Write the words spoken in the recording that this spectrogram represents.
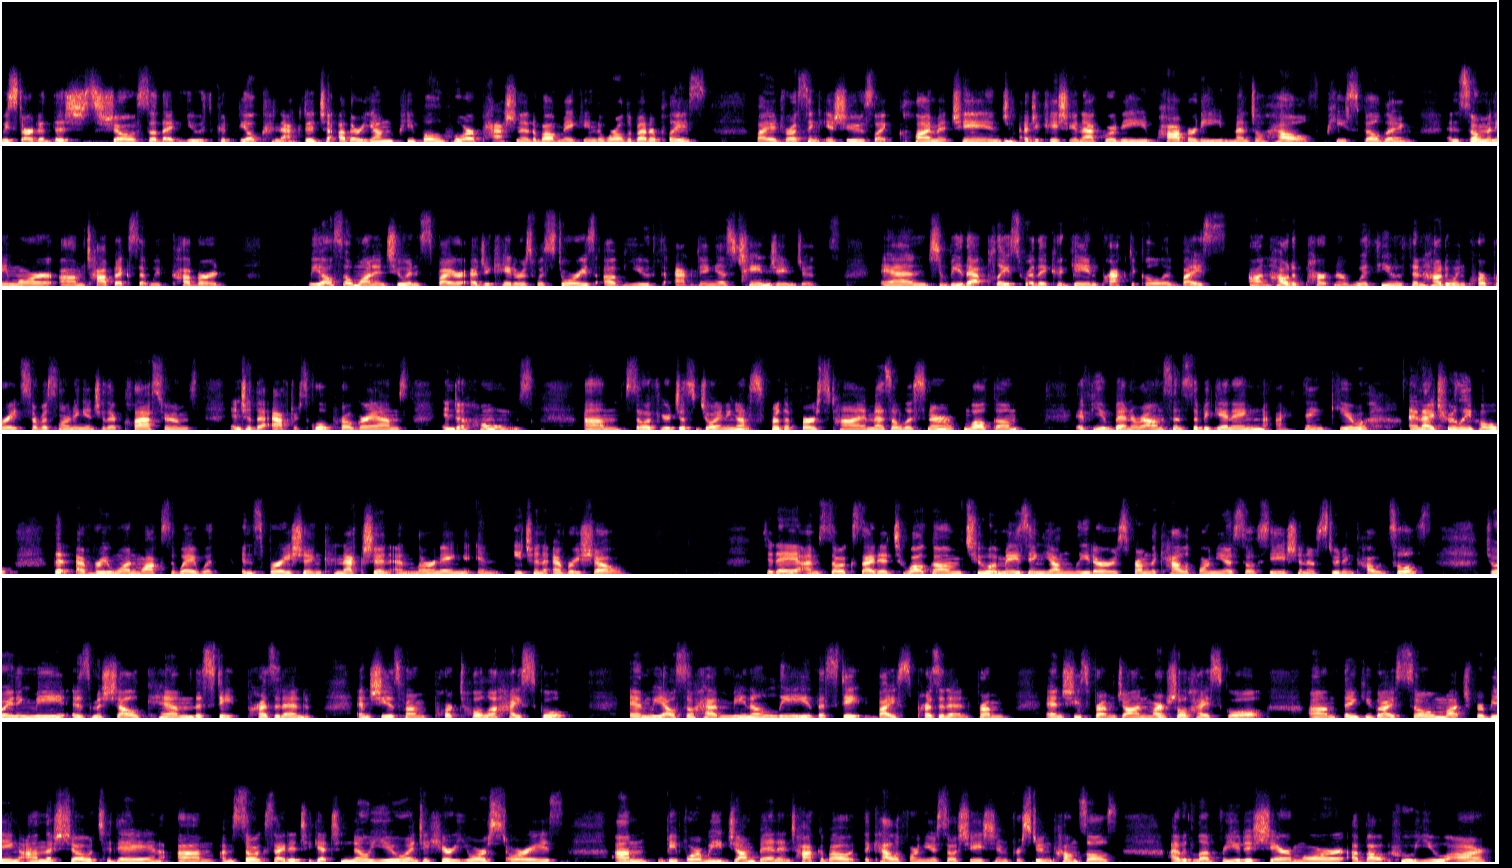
We started this show so that youth could feel connected to other young people who are passionate about making the world a better place by addressing issues like climate change, education inequity, poverty, mental health, peace building, and so many more um, topics that we've covered. We also wanted to inspire educators with stories of youth acting as change agents and to be that place where they could gain practical advice on how to partner with youth and how to incorporate service learning into their classrooms, into the after school programs, into homes. Um, so if you're just joining us for the first time as a listener, welcome. If you've been around since the beginning, I thank you. And I truly hope that everyone walks away with inspiration, connection, and learning in each and every show. Today, I'm so excited to welcome two amazing young leaders from the California Association of Student Councils. Joining me is Michelle Kim, the state president, and she is from Portola High School. And we also have Mina Lee, the state vice president from, and she's from John Marshall High School. Um, thank you guys so much for being on the show today. Um, I'm so excited to get to know you and to hear your stories. Um, before we jump in and talk about the California Association for Student Councils, I would love for you to share more about who you are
